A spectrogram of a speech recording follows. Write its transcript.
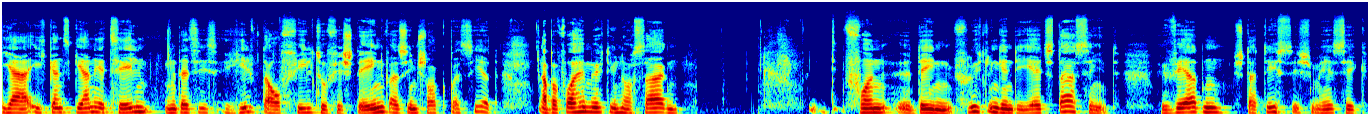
Ja, ich kann es gerne erzählen und das ist, hilft auch viel zu verstehen, was im Schock passiert. Aber vorher möchte ich noch sagen, von äh, den Flüchtlingen, die jetzt da sind, werden statistisch mäßig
